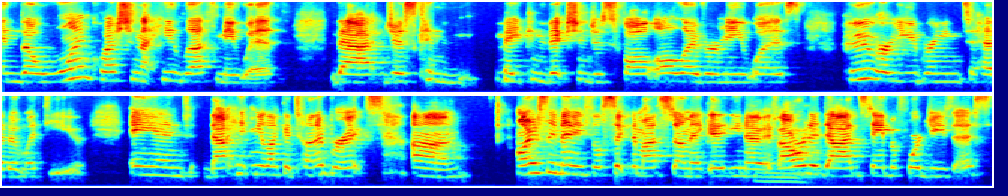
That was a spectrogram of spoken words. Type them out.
and the one question that he left me with that just con- made conviction just fall all over me was, Who are you bringing to heaven with you? And that hit me like a ton of bricks. Um, honestly, made me feel sick to my stomach. You know, mm-hmm. if I mm. were to die and stand before Jesus,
